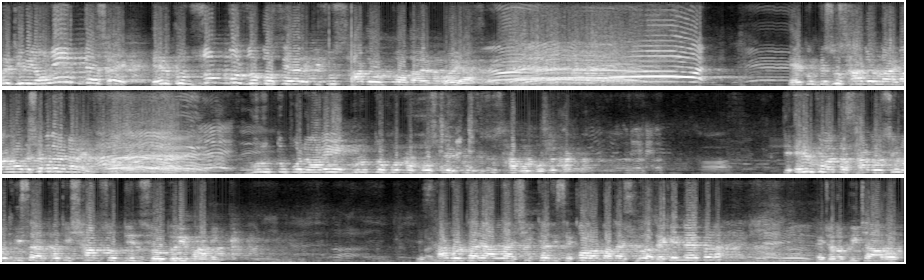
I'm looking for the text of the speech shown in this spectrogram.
পৃথিবীর অনেক দেশে এরকম যোগ্য যোগ্য চেয়ারে কিছু ছাগল পদায়ন হয়ে আছে। এরকম কিছু ছাগল নাই, বাংলাদেশে বোধহয় নাই। গুরুত্বপূর্ণ, অনেক গুরুত্বপূর্ণ পোস্টে এরকম কিছু ছাগল বসে থাকে। যে এরকম একটা ছাগল ছিল বিচারপতি শামসুদ্দিন চৌধুরী মানিক। এই ছাগলটারে আল্লাহ শিক্ষা দিছে, কলার পাতায় শুয়া দেখেন না আপনারা? এই জন্য বিচারক,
